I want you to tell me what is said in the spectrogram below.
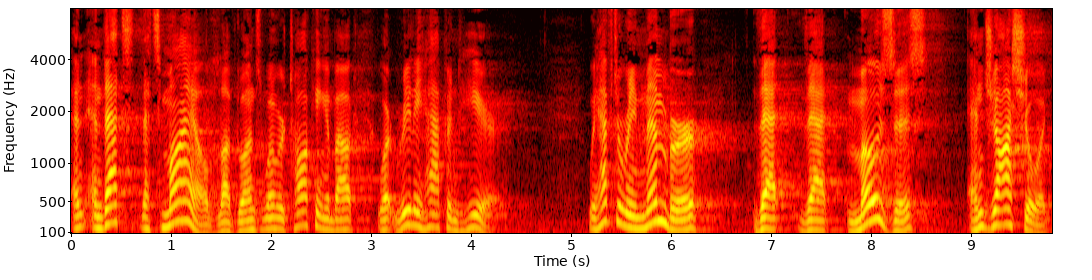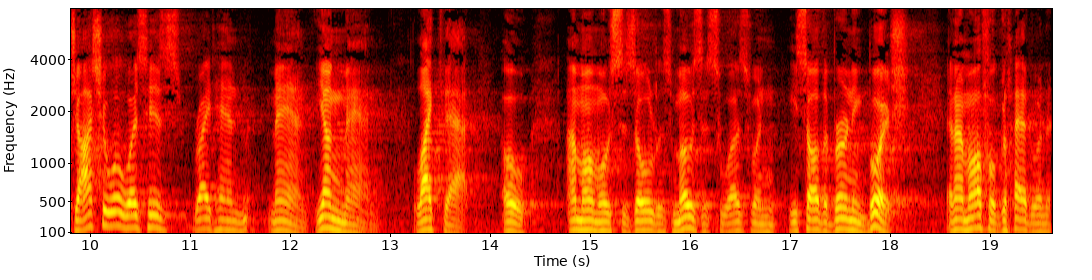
And, and that's, that's mild, loved ones, when we're talking about what really happened here. We have to remember that, that Moses and Joshua, Joshua was his right hand man, young man, like that. Oh, I'm almost as old as Moses was when he saw the burning bush. And I'm awful glad when,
